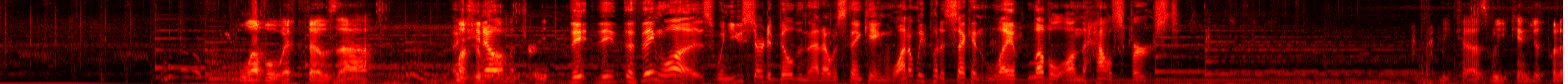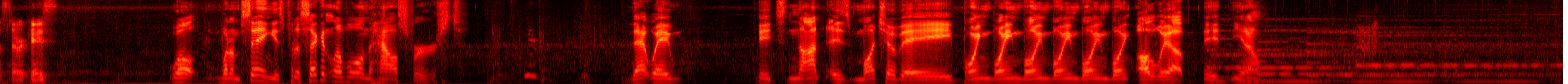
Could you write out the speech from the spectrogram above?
level with those uh, Uh, mushrooms you know, on the tree. the, the the thing was when you started building that, I was thinking, why don't we put a second le- level on the house first? because we can just put a staircase. Well, what I'm saying is put a second level on the house first. That way, it's not as much of a boing boing boing boing boing boing all the way up. It you know.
